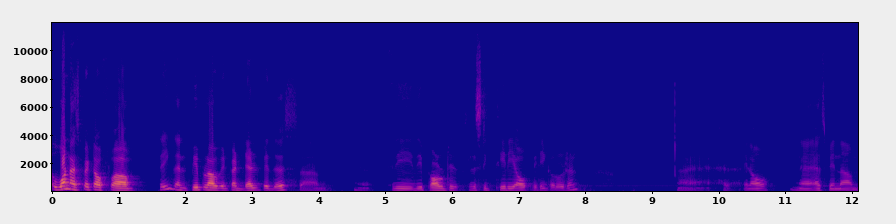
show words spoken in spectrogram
one aspect of uh, thing then people have in fact dealt with this um, the, the probabilistic theory of pitting corrosion uh, you know uh, has been um,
